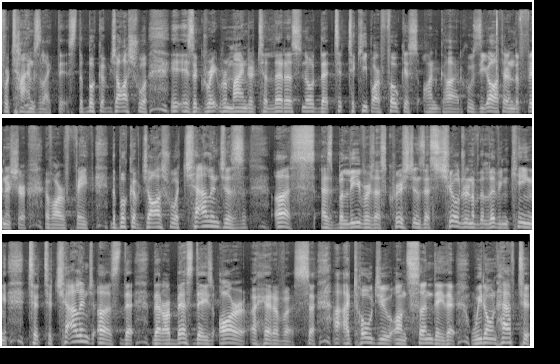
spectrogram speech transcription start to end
for times like this. The book of Joshua is a great reminder to let us know that to, to, keep our focus on God, who's the author and the finisher of our faith. The book of Joshua challenges us as believers, as Christians, as children of the living King, to, to challenge us that, that our best days are ahead of us. I, I told you on Sunday that we don't have to,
